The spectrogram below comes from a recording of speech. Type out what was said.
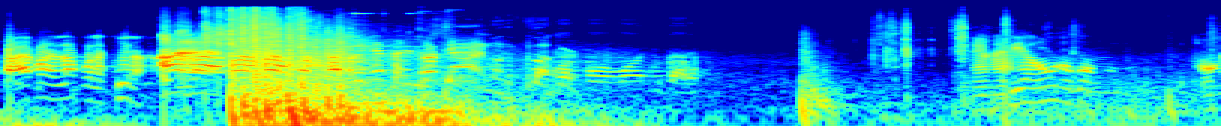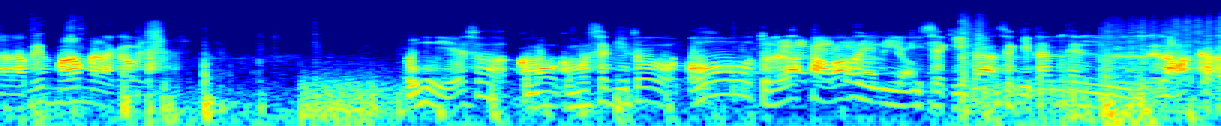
Para por el lado, por la esquina. ¡Ah, para, para, para! Hay gente detrás. Die, motherfucker. Me metía uno con, con la misma arma en la cabeza. Oye, ¿y eso? ¿Cómo, cómo se quitó? Oh, tú le das para abajo y, y se quita, se quita el, el- la máscara.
